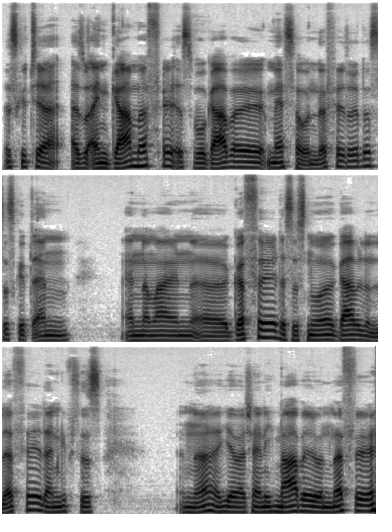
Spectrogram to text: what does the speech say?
es gibt ja, also ein Garmöffel ist, wo Gabel, Messer und Löffel drin ist. Es gibt einen, einen normalen äh, Göffel, das ist nur Gabel und Löffel. Dann gibt es, ne, hier wahrscheinlich Mabel und Möffel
